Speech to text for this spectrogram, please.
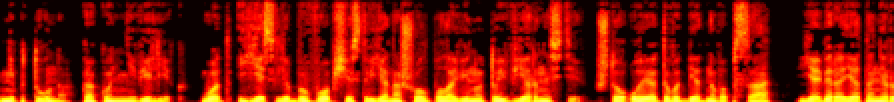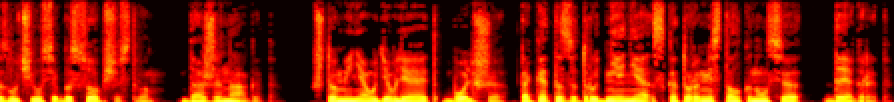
Нептуна, как он невелик. Вот если бы в обществе я нашел половину той верности, что у этого бедного пса, я, вероятно, не разлучился бы с обществом, даже на год. Что меня удивляет больше, так это затруднения, с которыми столкнулся Дегрет,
